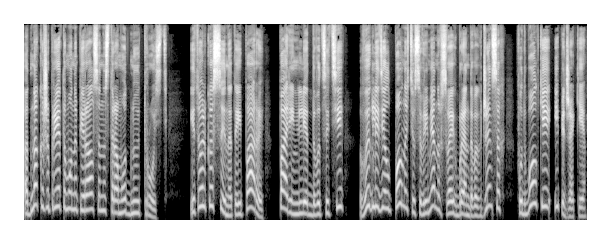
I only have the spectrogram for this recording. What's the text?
однако же при этом он опирался на старомодную трость. И только сын этой пары, парень лет двадцати, выглядел полностью современно в своих брендовых джинсах, футболке и пиджаке.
